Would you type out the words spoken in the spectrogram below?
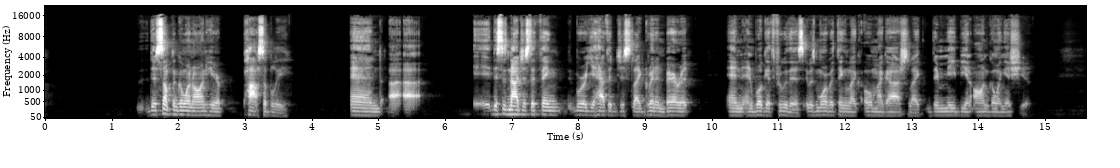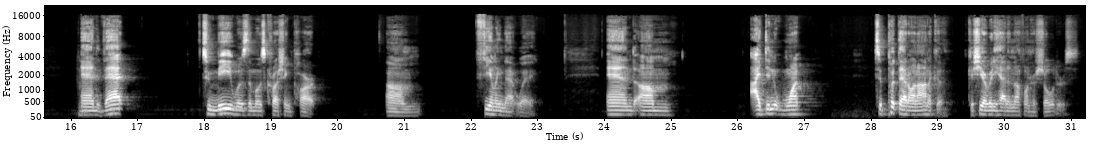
There's something going on here, possibly. And uh, uh, it- this is not just a thing where you have to just like grin and bear it and, and we'll get through this. It was more of a thing like, oh my gosh, like there may be an ongoing issue. Hmm. And that to me was the most crushing part um, feeling that way. And um, I didn't want to put that on Aonika because she already had enough on her shoulders,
